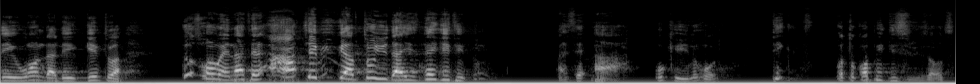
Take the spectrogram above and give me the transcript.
the one that they gave to her. Those ones were not saying, ah, maybe we have told you that it's negative. I said, ah, okay, you know what? Take photocopy these results,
